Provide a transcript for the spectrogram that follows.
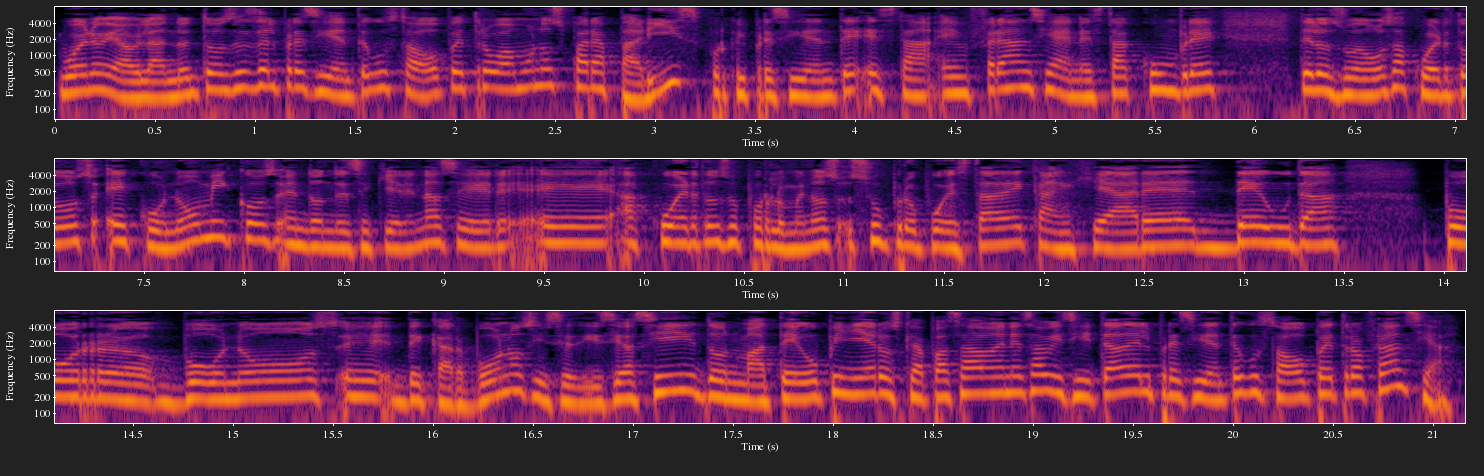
Bueno, y hablando entonces del presidente Gustavo Petro, vámonos para París, porque el presidente está en Francia en esta cumbre de los nuevos acuerdos económicos, en donde se quieren hacer eh, acuerdos o por lo menos su propuesta de canjear eh, deuda por eh, bonos de carbono, si se dice así. Don Mateo Piñeros, ¿qué ha pasado en esa visita del presidente Gustavo Petro a Francia?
